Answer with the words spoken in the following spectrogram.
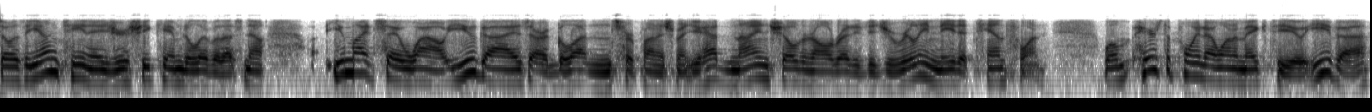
So as a young teenager, she came to live with us. Now, you might say, wow, you guys are gluttons for punishment. You had nine children already. Did you really need a tenth one? Well, here's the point I want to make to you. Eva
